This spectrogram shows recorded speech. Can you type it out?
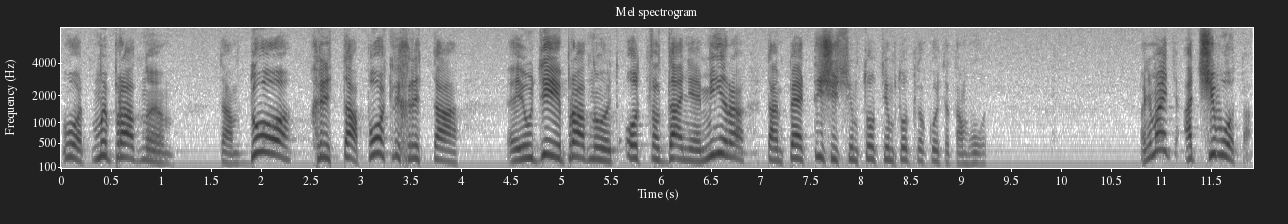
Вот, мы празднуем там до Христа, после Христа. Иудеи празднуют от создания мира, там 5700, 700 какой-то там год. Понимаете? От чего-то.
